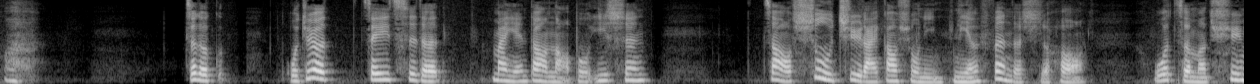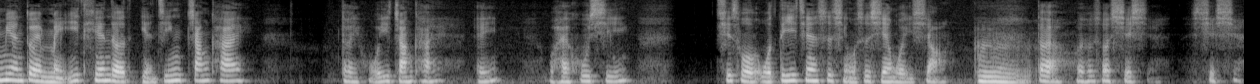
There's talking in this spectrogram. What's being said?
啊，这个我觉得这一次的蔓延到脑部，医生照数据来告诉你年份的时候，我怎么去面对每一天的眼睛张开？对，我一张开，哎，我还呼吸。其实我我第一件事情我是先微笑，嗯，对，我就说谢谢谢谢，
